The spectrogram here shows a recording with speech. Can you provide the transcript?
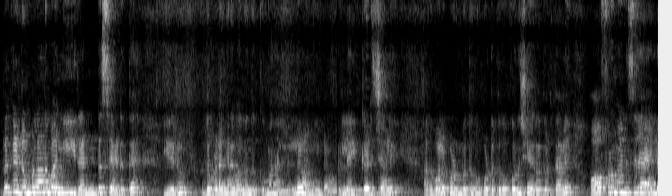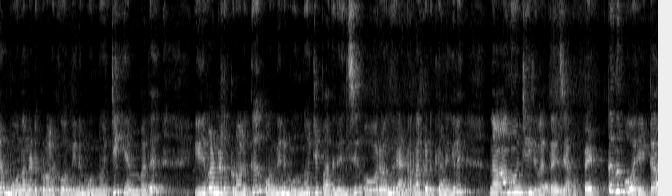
ഇതൊക്കെ ഇടുമ്പോഴാണ് ഭംഗി. ഈ രണ്ട് സൈഡത്തെ ഈ ഒരു ഇതിവിടെ ഇങ്ങനെ വന്ന് നിൽക്കുമ്പോൾ നല്ല ഭംഗി ഉണ്ടാവും ഒരു ലൈക്ക് അടിച്ചാൽ അതുപോലെ കുടുംബത്തിനും കൂട്ടത്തിനും ഒന്ന് ഷെയർ ചെയ്ത് കൊടുത്താൽ ഓഫർ മനസ്സിലായാലും മൂന്നെണ്ണം എടുക്കുന്നവർക്ക് ഒന്നിന് മുന്നൂറ്റി എൺപത് ഇരുപെണ്ണം എടുക്കണവർക്ക് ഒന്നിന് മുന്നൂറ്റി പതിനഞ്ച് ഓരോന്ന് രണ്ടെണ്ണമൊക്കെ എടുക്കുകയാണെങ്കിൽ നാനൂറ്റി ഇരുപത്തഞ്ച്. അപ്പോൾ പെട്ടെന്ന് പോരിട്ടോ.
